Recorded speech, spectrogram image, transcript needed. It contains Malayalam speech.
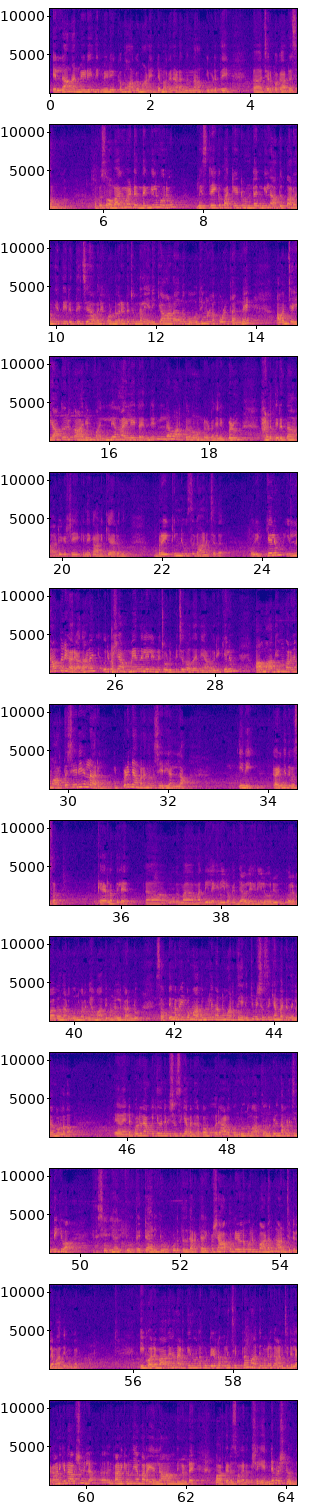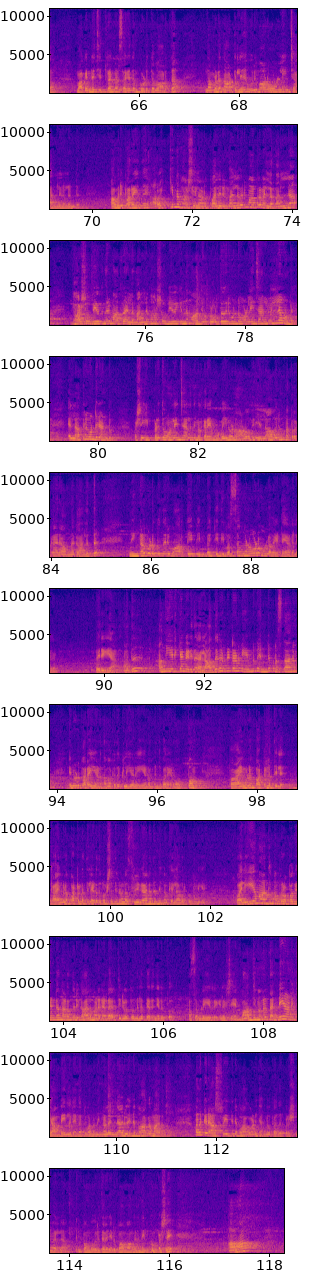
എല്ലാ നന്മയുടെയും തിന്മയുടെയും ഒക്കെ ഭാഗമാണ് എന്റെ മകൻ അടങ്ങുന്ന ഇവിടുത്തെ ചെറുപ്പക്കാരുടെ സമൂഹം. അപ്പോൾ സ്വാഭാവികമായിട്ട് എന്തെങ്കിലും ഒരു മിസ്റ്റേക്ക് പറ്റിയിട്ടുണ്ടെങ്കിൽ അത് പറഞ്ഞ് തിരുത്തിച്ച് അവനെ കൊണ്ടുവരേണ്ട ചുമതല എനിക്കാണ് എന്ന് ബോധ്യമുള്ളപ്പോൾ തന്നെ അവൻ ചെയ്യാത്തൊരു കാര്യം വലിയ ഹൈലൈറ്റ് ഇതിന്റെ എല്ലാ വാർത്തകളും ഉണ്ട് കേട്ടോ. ഞാൻ ഇപ്പോഴും അടുത്തിരുന്ന ഒരു ഷെയ്ഖിനെ കാണിക്കായിരുന്നു. ബ്രേക്കിംഗ് ന്യൂസ് കാണിച്ചത്. ഒരിക്കലും ഇല്ലാത്തൊരു കാര്യം. അതാണ് ഒരുപക്ഷെ അമ്മ എന്ന നിലയിൽ എന്നെ ചൊടിപ്പിച്ചതും അത് തന്നെയാണ്. ഒരിക്കലും ആ മാധ്യമം പറഞ്ഞ വാർത്ത ശരിയല്ലായിരുന്നു. ഇപ്പോഴും ഞാൻ പറയുന്നത് ശരിയല്ല. ഇനി കഴിഞ്ഞ ദിവസം കേരളത്തിൽ മദ്യലഹരിയിലോ കഞ്ചാവ് ലഹരിയിലോ ഒരു കൊലപാതകം നടന്നു എന്ന് പറഞ്ഞ് ഞാൻ മാധ്യമങ്ങളിൽ കണ്ടു. സത്യം പറഞ്ഞാൽ ഇപ്പം മാധ്യമങ്ങളിൽ കണ്ട വാർത്ത എനിക്ക് വിശ്വസിക്കാൻ പറ്റുന്നില്ല എന്നുള്ളതാണ് എന്നെ പോലെ ഒരു അമ്മയ്ക്ക് തന്നെ വിശ്വസിക്കാൻ പറ്റുന്നില്ല. അപ്പം ഒരാളെ കൊന്നു വാർത്ത വന്നപ്പോഴും നമ്മൾ ചിന്തിക്കുക ഇത് ശരിയായിരിക്കുമോ തെറ്റായിരിക്കുമോ കൊടുത്തത് കറക്റ്റ് ആയിരിക്കും പക്ഷെ ആ കുട്ടികളുടെ പോലും പടം കാണിച്ചിട്ടില്ല മാധ്യമങ്ങൾ. ഈ കൊലപാതകം നടത്തിയെന്ന് പറഞ്ഞ കുട്ടികളുടെ പോലും ചിത്രം മാധ്യമങ്ങൾ കാണിച്ചിട്ടില്ല. കാണിക്കേണ്ട ആവശ്യമില്ല. കാണിക്കണം എന്ന് ഞാൻ പറയല്ല. നിങ്ങളുടെ വാർത്തയുടെ സ്വകാര്യം പക്ഷെ എന്റെ പ്രശ്നം എന്താ? മകന്റെ ചിത്രങ്ങൾ സഹിതം കൊടുത്ത വാർത്ത നമ്മുടെ നാട്ടിൽ ഒരുപാട് ഓൺലൈൻ ചാനലുകളുണ്ട്. അവർ പറയുന്ന അറയ്ക്കുന്ന ഭാഷയിലാണ് പലരും. നല്ലവർ മാത്രമല്ല നല്ല ഭാഷ ഉപയോഗിക്കുന്നവർ മാത്രമല്ല നല്ല ഭാഷ ഉപയോഗിക്കുന്ന മാധ്യമ പ്രവർത്തകരുമുണ്ട് ഓൺലൈൻ ചാനലും എല്ലാം ഉണ്ട്. എല്ലാത്തിലും ഉണ്ട് രണ്ടും. പക്ഷേ ഇപ്പോഴത്തെ ഓൺലൈൻ ചാനൽ നിങ്ങൾക്കറിയാം മൊബൈലുള്ള ആളോഹരി എല്ലാവരും പത്രക്കാരാവുന്ന കാലത്ത് നിങ്ങൾ കൊടുക്കുന്ന ഒരു വാർത്തയെ പിൻപറ്റി ദിവസങ്ങളോളമുള്ള വേട്ടയാടലുകൾ വരികയാണ്. അത് അംഗീകരിക്കാൻ കഴിയുന്നതല്ല. അത് കണ്ടിട്ടാണ് വീണ്ടും എന്റെ പ്രസ്ഥാനം എന്നോട് പറയുകയാണ് നമുക്കത് ക്ലിയർ ചെയ്യണം എന്ന് പറയണം ഒപ്പം കായംകുളം പട്ടണത്തിൽ കായംകുളം പട്ടണത്തിൽ ഇടതുപക്ഷത്തിനുള്ള സ്വീകാര്യത നിങ്ങൾക്ക് എല്ലാവർക്കും അറിയാം. വലിയ മാധ്യമ പ്രൊപ്പഗൻഡ നടന്നൊരു കാലമാണ് രണ്ടായിരത്തി ഇരുപത്തൊന്നിലെ തെരഞ്ഞെടുപ്പ് അസംബ്ലി ഇലക്ഷൻ. മാധ്യമങ്ങൾ തന്നെയാണ് ക്യാമ്പയിനിൽ രംഗത്ത് വന്നത്. നിങ്ങളെല്ലാവരും എന്റെ ഭാഗമായിരുന്നു. അതൊക്കെ രാഷ്ട്രീയത്തിന്റെ ഭാഗമാണ്. ഞങ്ങൾക്കത് പ്രശ്നമല്ല. ഇപ്പം ഒരു തെരഞ്ഞെടുപ്പാകുമ്പോൾ അങ്ങനെ നിൽക്കും. പക്ഷേ ആ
